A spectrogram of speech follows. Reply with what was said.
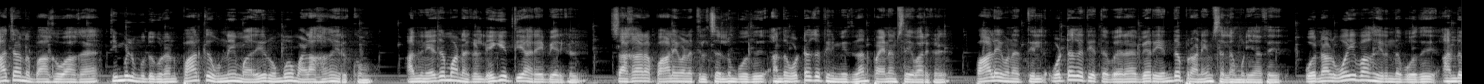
ஆஜானு பாகுவாக திமிழ் முதுகுடன் பார்க்க உன்னை மாதிரி ரொம்பவும் அழகாக இருக்கும். அதன் எஜமானர்கள் எகிப்திய அரேபியர்கள். சகாரா பாலைவனத்தில் செல்லும்போது அந்த ஒட்டகத்தின் மீது தான் பயணம் செய்வார்கள். பாலைவனத்தில் ஒட்டகத்தை தவிர வேற எந்த பிராணியும் செல்ல முடியாது. ஒரு நாள் ஓய்வாக இருந்தபோது அந்த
